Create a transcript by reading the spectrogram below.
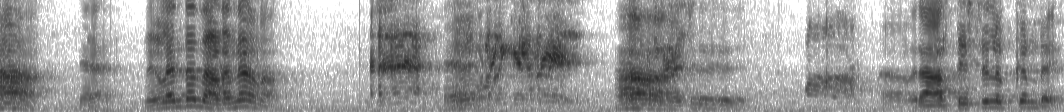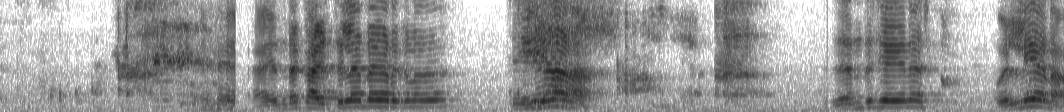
ആ നിങ്ങൾ എന്താ നടനാണോ? ആ ഒരു ആർട്ടിസ്റ്റ് ലുക്ക് ഉണ്ട് എന്താ കഴുത്തിൽ എന്താ കിടക്കണത്? ഇത് എന്ത് ചെയ്യണ? വെള്ളിയാണോ?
